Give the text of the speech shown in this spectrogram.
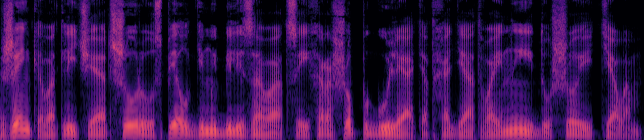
Женька, в отличие от Шуры, успел демобилизоваться и хорошо погулять, отходя от войны и душой, и телом.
